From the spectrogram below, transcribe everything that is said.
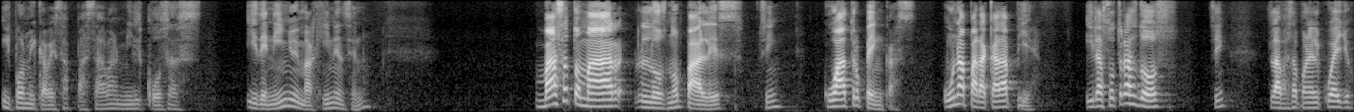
Y por mi cabeza pasaban mil cosas. Y de niño, imagínense, ¿no? Vas a tomar los nopales, ¿sí? Cuatro pencas, una para cada pie. Y las otras dos, ¿sí? Las vas a poner el cuello.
